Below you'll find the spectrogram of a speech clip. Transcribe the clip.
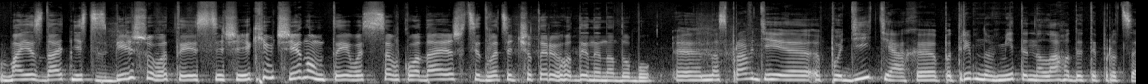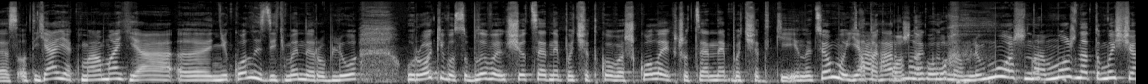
має здатність збільшуватись. Чи яким чином ти ось все вкладаєш в ці 24 години на добу? Насправді по дітях потрібно вміти налагодити процес. От я, як мама, я ніколи з дітьми не роблю уроків, особливо якщо це не початкова школа, якщо це не початки. І на цьому я так гарно можна було? економлю. Можна, можна, тому що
